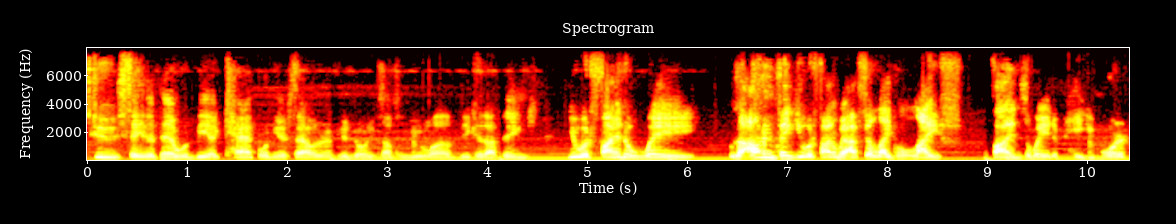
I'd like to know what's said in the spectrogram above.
to say that there would be a cap on your salary if you're doing something you love because I think you would find a way. No, I don't even think you would find a way. I feel like life finds a way to pay you more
